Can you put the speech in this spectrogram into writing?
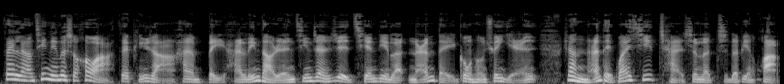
在两千年的时候啊，在平壤和北韩领导人金正日签订了南北共同宣言，让南北关系产生了质的变化。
